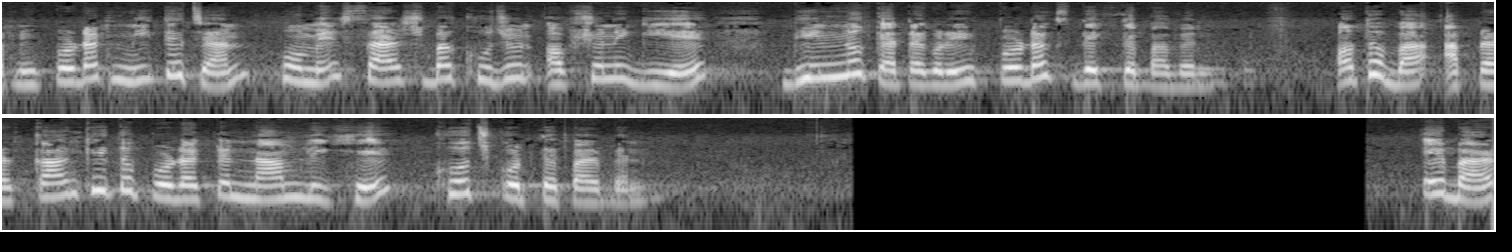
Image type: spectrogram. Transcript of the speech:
আপনি প্রোডাক্ট নিতে চান, হোমে সার্চ বা খুঁজুন অপশনে গিয়ে ভিন্ন ক্যাটাগরির প্রোডাক্টস দেখতে পাবেন। অথবা আপনার কাঙ্ক্ষিত প্রোডাক্টের নাম লিখে খোঁজ করতে পারবেন। এবার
